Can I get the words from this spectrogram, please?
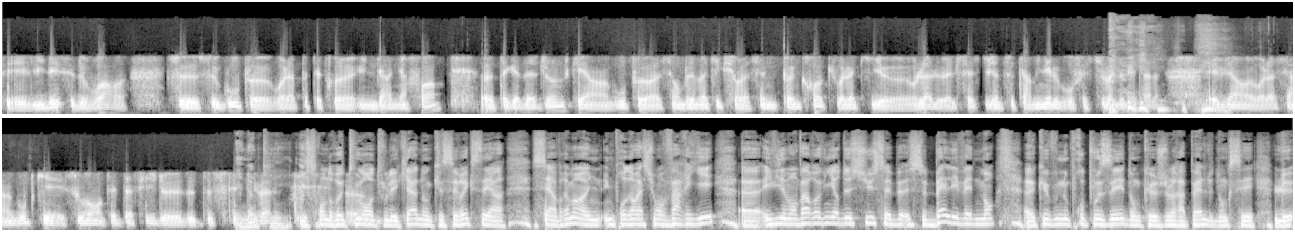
c'est l'idée c'est de voir ce, ce groupe voilà peut-être une dernière fois. Euh, Tagada Jones qui est un groupe assez emblématique sur la scène punk rock voilà qui euh, là le Hellfest vient de se terminer le gros festival de métal. et bien euh, voilà c'est un groupe qui est souvent en tête d'affiche de, de, de, ce festival. Donc, ils seront de retour en tous les cas donc c'est vrai que c'est un c'est un, vraiment une, une, programmation variée. évidemment on va revenir dessus ce, ce bel événement que vous nous proposez donc je le rappelle donc c'est le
